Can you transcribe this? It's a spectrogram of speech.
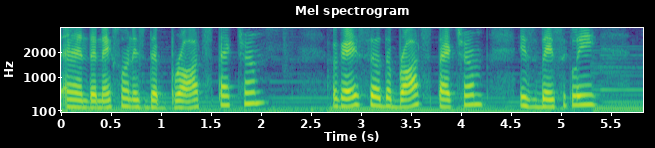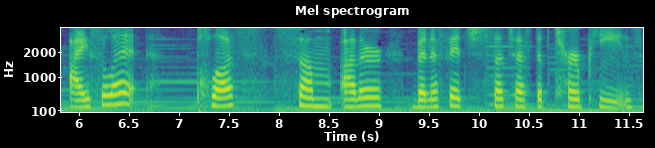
And the next one is the broad spectrum. Okay, so the broad spectrum is basically isolate plus some other benefits such as the terpenes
